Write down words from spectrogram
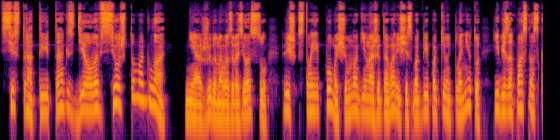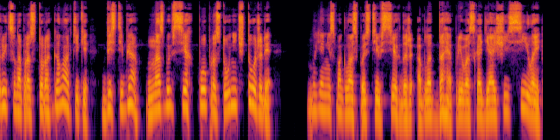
«Сестра, ты и так сделала все, что могла!» Неожиданно возразила Су. «Лишь с твоей помощью многие наши товарищи смогли покинуть планету и безопасно скрыться на просторах галактики. Без тебя нас бы всех попросту уничтожили. Но я не смогла спасти всех, даже обладая превосходящей силой.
